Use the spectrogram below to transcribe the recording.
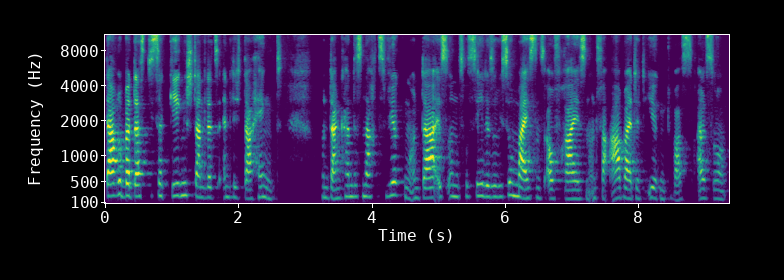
darüber, dass dieser Gegenstand letztendlich da hängt. Und dann kann das nachts wirken. Und da ist unsere Seele sowieso meistens auf Reisen und verarbeitet irgendwas. Also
